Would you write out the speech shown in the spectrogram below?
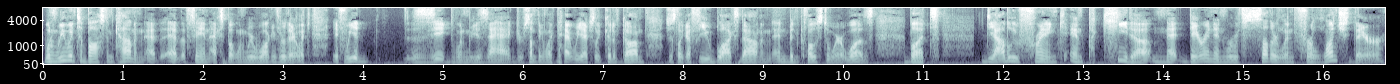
When we went to Boston Common at at the Fan Expo, when we were walking through there, like if we had zigged when we zagged or something like that. We actually could have gone just like a few blocks down and, and been close to where it was. But Diabolu Frank and Paquita met Darren and Ruth Sutherland for lunch there.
